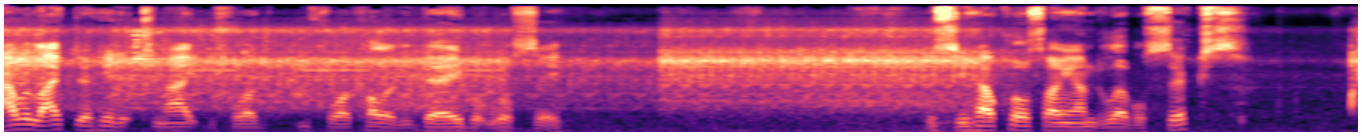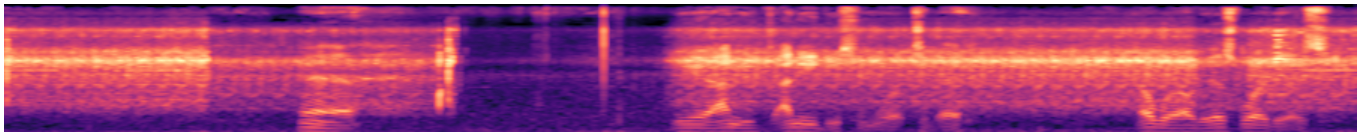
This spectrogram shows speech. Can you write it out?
I would like to hit it tonight before before I call it a day, but we'll see. Let's see how close I am to level six. Yeah, yeah, I need I need to do some work today. Oh well, it is what it is.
